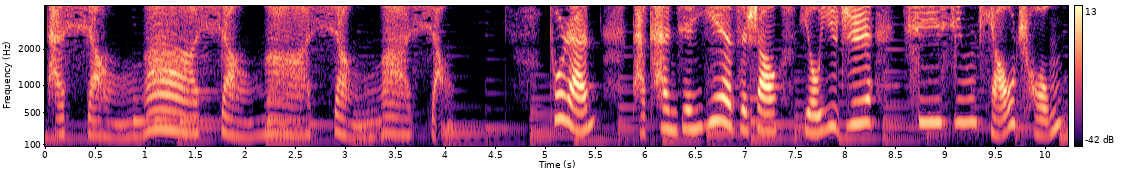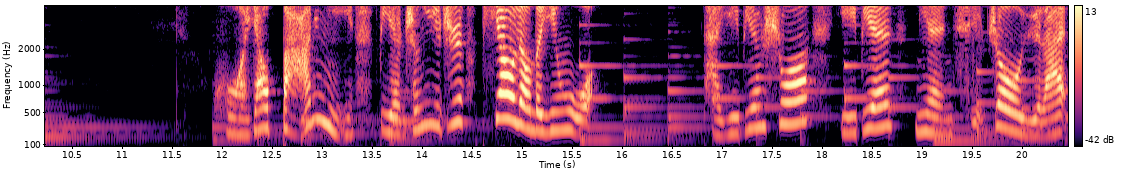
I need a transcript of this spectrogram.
他想啊想啊想啊想，突然他看见叶子上有一只七星瓢虫。我要把你变成一只漂亮的鹦鹉。他一边说，一边念起咒语来。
